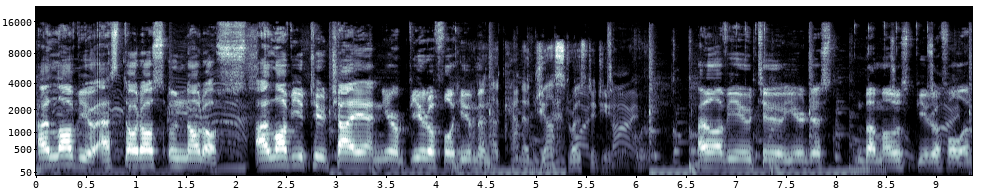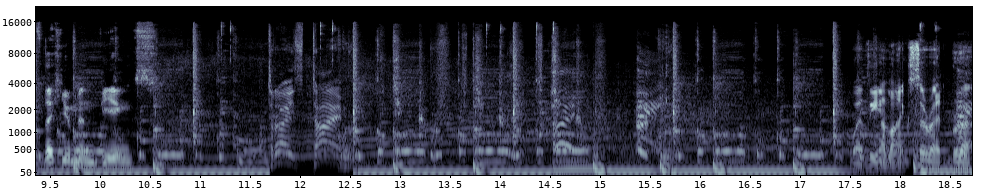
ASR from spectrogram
I love you, es todos unodos. I love you too, Cheyenne. You're a beautiful human. Her canna just roasted you. I love you too. You're just the most beautiful of the human beings. Whether you like Surret, bro.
